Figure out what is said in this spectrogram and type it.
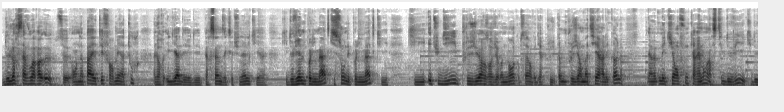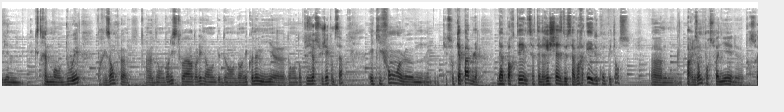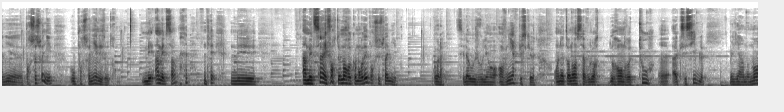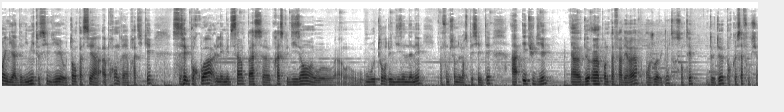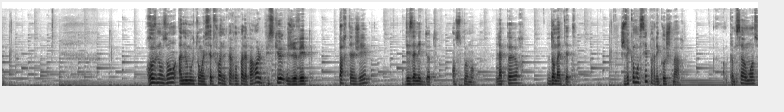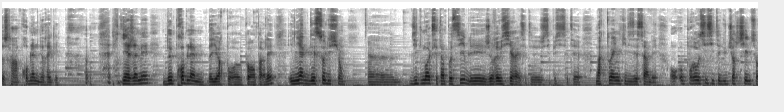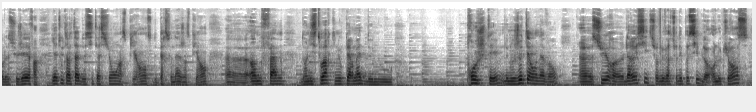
de leur savoir à eux. On n'a pas été formé à tout. Alors il y a des personnes exceptionnelles qui, qui deviennent polymathes, qui sont des polymathes, qui, qui étudient plusieurs environnements, comme ça, on va dire, comme plusieurs matières à l'école, euh, mais qui en font carrément un style de vie et qui deviennent extrêmement doués, par exemple, euh, dans, l'histoire, dans les langues, dans, l'économie, euh, dans, plusieurs sujets comme ça, et qui, font qui sont capables d'apporter une certaine richesse de savoir et de compétences. par exemple, pour, soigner, pour, soigner, pour se soigner ou pour soigner les autres. Mais un médecin n'est un médecin est fortement recommandé pour se soigner. Voilà, c'est là où je voulais en, venir, puisque on a tendance à vouloir rendre tout euh, accessible, mais il y a un moment, il y a des limites aussi liées au temps passé à apprendre et à pratiquer. C'est pourquoi les médecins passent euh, presque 10 ans ou, autour d'une dizaine d'années, en fonction de leur spécialité, à étudier. Euh, de 1 pour ne pas faire d'erreur, on joue avec notre santé, de 2 pour que ça fonctionne. Revenons-en à nos moutons, et cette fois ne perdons pas la parole puisque je vais partager des anecdotes en ce moment. La peur dans ma tête. Je vais commencer par les cauchemars. Comme ça au moins ce sera un problème de régler. Il n'y a jamais de problème d'ailleurs pour, pour en parler. Il n'y a que des solutions. Euh, dites-moi que c'est impossible et je réussirai. C'était, je sais plus si c'était Mark Twain qui disait ça, mais on, pourrait aussi citer du Churchill sur le sujet. Enfin, il y a tout un tas de citations inspirantes, de personnages inspirants, euh, hommes, femmes, dans l'histoire qui nous permettent de nous projeter, de nous jeter en avant euh, sur la réussite, sur l'ouverture des possibles. En l'occurrence,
